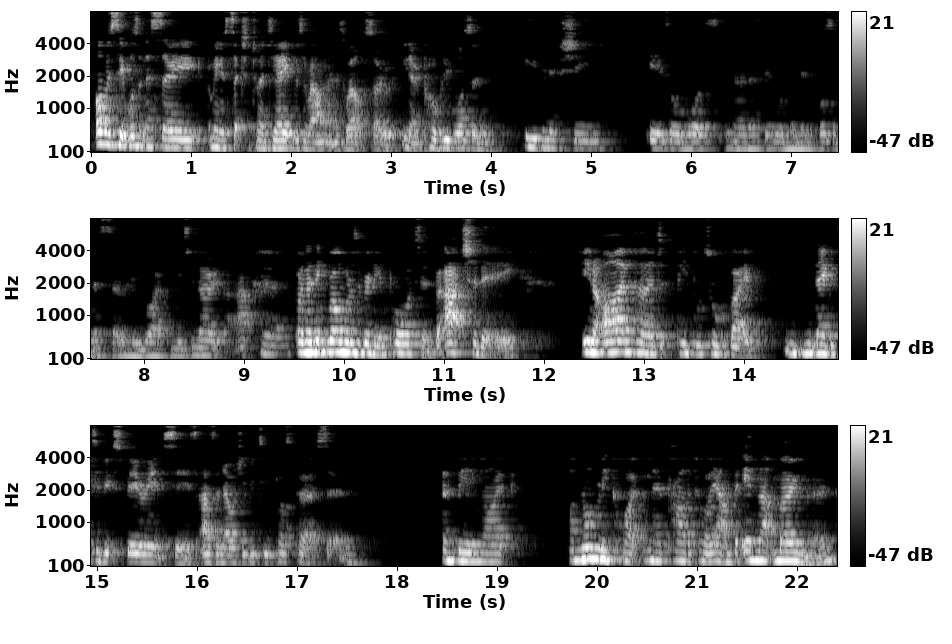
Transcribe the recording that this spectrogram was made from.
obviously it wasn't necessarily, I mean, Section 28 was around then as well. So, you know, probably wasn't even if she is or was, you know, a lesbian woman, it wasn't necessarily right for me to know that. Yeah. And I think role models are really important. But actually, you know, I've heard people talk about negative experiences as an LGBT plus person and being like, I'm normally quite, you know, proud of who I am, but in that moment,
